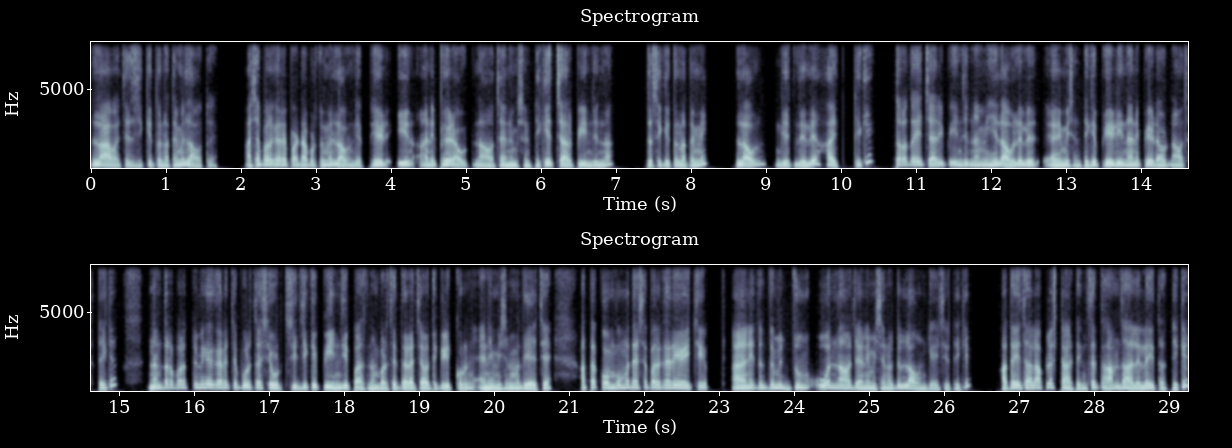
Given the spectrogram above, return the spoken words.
लावायचे जसे की तो आता मी लावतोय. अशा प्रकारे पटापट तुम्ही लावून घ्या. फेड इन आणि फेड आउट नावाचं ॲनिमेशन ठीक आहे? चार पी इंजिनना जसे की इथून आता मी लावून घेतलेले आहेत ठीक आहे? तर आता हे चारही पी इंजिनना मी हे लावलेले ॲनिमेशन ठीक आहे? फेड इन आणि फेड आउट नावाचं ठीक आहे? नंतर परत तुम्ही काय करायचं? पुढच्या शेवटची जी काही पी एन जी पाच नंबरचे तर याच्यावरती क्लिक करून ॲनिमेशनमध्ये यायचे. आता कॉम्बोमध्ये अशा प्रकारे यायचे आणि इथून तुम्ही झूम वन नावाच्या ॲनिमेशनमधून लावून घ्यायचे ठीक आहे? आता हे झालं आपलं स्टार्टिंगचं काम झालेलं इथं ठीक आहे?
